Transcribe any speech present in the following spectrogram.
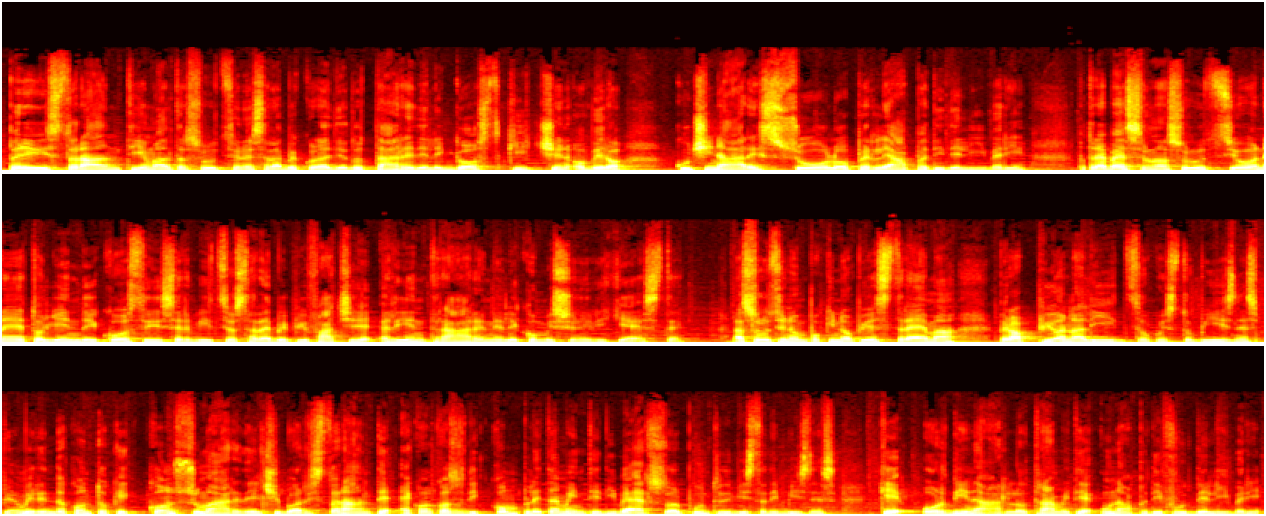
Per i ristoranti un'altra soluzione sarebbe quella di adottare delle ghost kitchen, ovvero cucinare solo per le app di delivery. Potrebbe essere una soluzione, togliendo i costi di servizio sarebbe più facile rientrare nelle commissioni richieste. La soluzione è un pochino più estrema, però più analizzo questo business, più mi rendo conto che consumare del cibo al ristorante è qualcosa di completamente diverso dal punto di vista di business che ordinarlo tramite un'app di food delivery.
